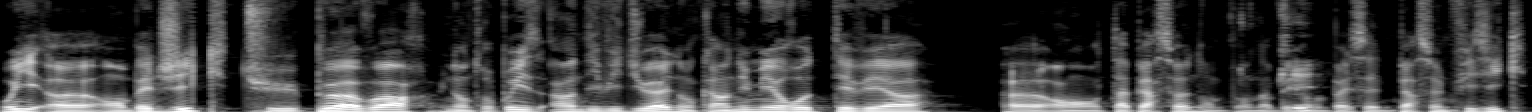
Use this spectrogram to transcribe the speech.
Oui, euh, en Belgique, tu peux avoir une entreprise individuelle, donc un numéro de TVA en ta personne, on, on appelle ça une personne physique.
